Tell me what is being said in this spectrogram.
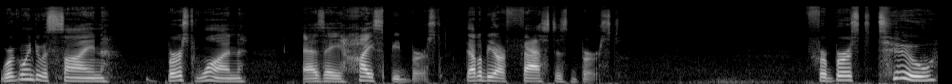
we're going to assign burst one as a high speed burst. That'll be our fastest burst. For burst two,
